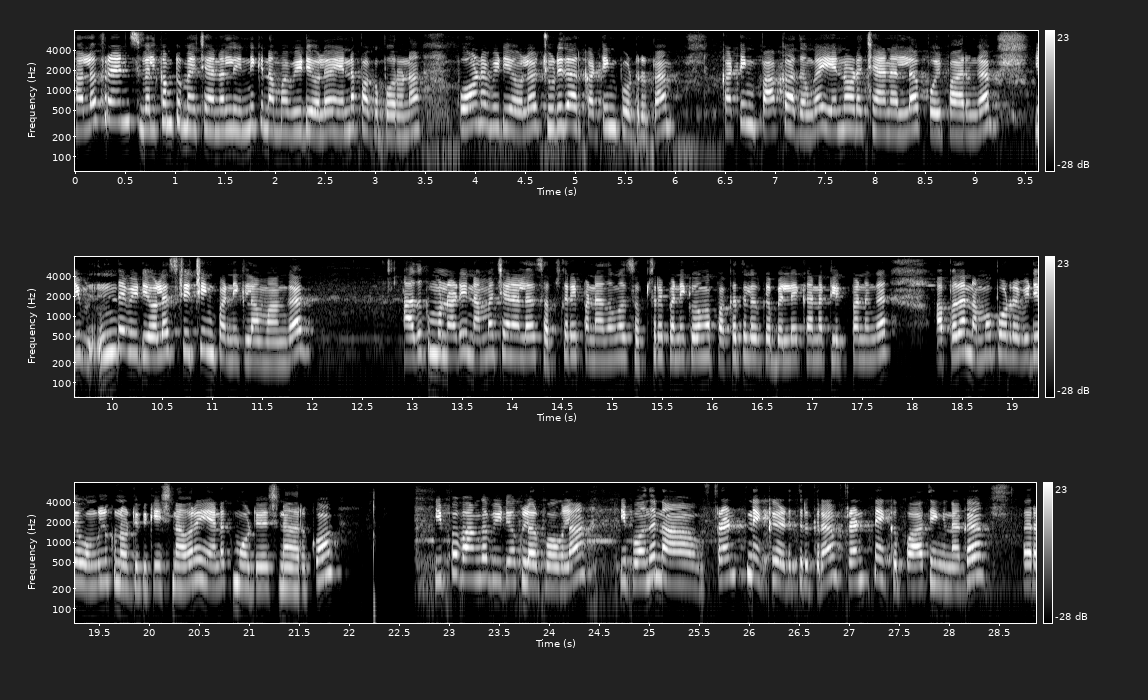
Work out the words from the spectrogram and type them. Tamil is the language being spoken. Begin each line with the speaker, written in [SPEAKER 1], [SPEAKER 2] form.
[SPEAKER 1] Hello friends welcome to my channel இன்றைக்கி நம்ம வீடியோவில் என்ன பார்க்க போகிறோன்னா போன வீடியோவில் சுடிதார் கட்டிங் போட்டிருப்பேன். கட்டிங் பார்க்காதவங்க என்னோடய சேனலில் போய் பாருங்கள் இவ் இந்த வீடியோவில் ஸ்டிச்சிங் பண்ணிக்கலாம் வாங்க. அதுக்கு முன்னாடி நம்ம சேனலை சப்ஸ்கிரைப் பண்ணாதவங்க சப்ஸ்கிரைப் பண்ணிக்கோங்க. பக்கத்தில் இருக்க பெல் கிளிக் பண்ணுங்கள் அப்போ தான் நம்ம போடுற வீடியோ உங்களுக்கு நோட்டிஃபிகேஷனாக வரும் எனக்கு மோட்டிவேஷனாக இருக்கும். இப்போ வாங்க வீடியோக்குள்ளே போகலாம். இப்போ வந்து நான் ஃப்ரண்ட் நெக்கு எடுத்திருக்கிறேன். ஃப்ரண்ட் நெக்கு பார்த்தீங்கன்னாக்கா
